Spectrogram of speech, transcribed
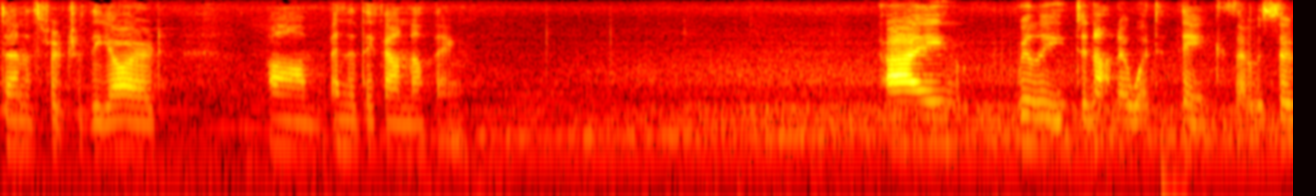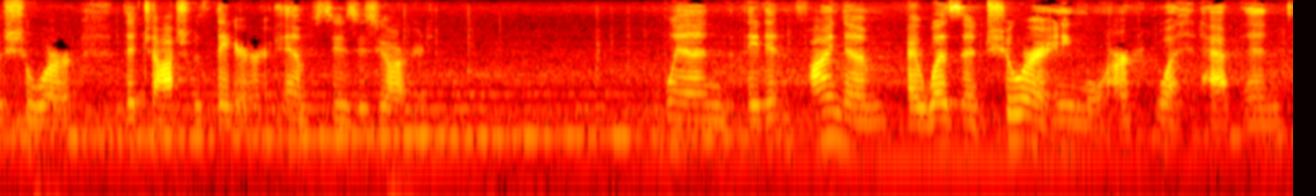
done a search of the yard, um, and that they found nothing. I really did not know what to think because I was so sure that Josh was there in Zuzu's yard. When they didn't find him, I wasn't sure anymore what had happened.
